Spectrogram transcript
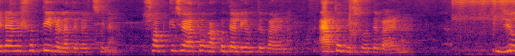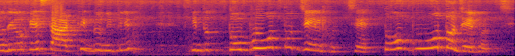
এটা আমি সত্যিই মেলাতে পারছি না। সব কিছু এত কাকুতালি হতে পারে না, এত কিছু হতে পারে না। যদিও কেসটা আর্থিক দুর্নীতির কিন্তু তবুও তো জেল হচ্ছে, তবুও তো জেল হচ্ছে।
